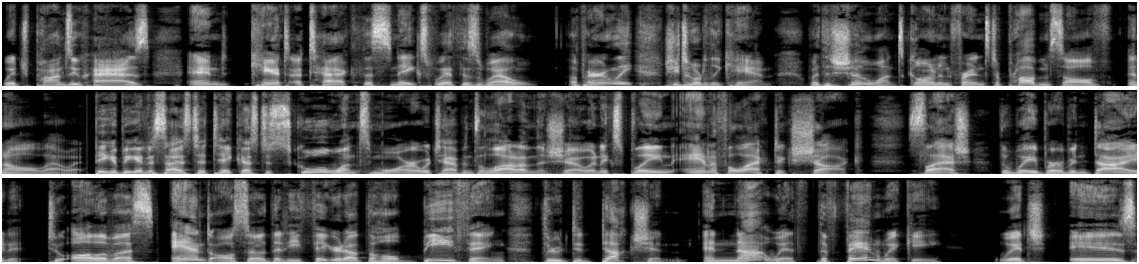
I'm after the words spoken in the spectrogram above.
which Ponzu has, and can't attack the snakes with as well. Apparently, she totally can, but the show wants Gone and Friends to problem solve, and I'll allow it. Pika Pika decides to take us to school once more, which happens a lot on the show, and explain anaphylactic shock, slash, the way Bourbon died to all of us, and also that he figured out the whole bee thing through deduction and not with the fan wiki, which is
